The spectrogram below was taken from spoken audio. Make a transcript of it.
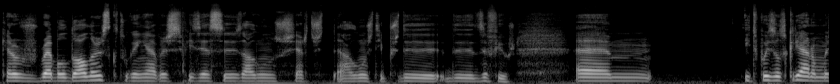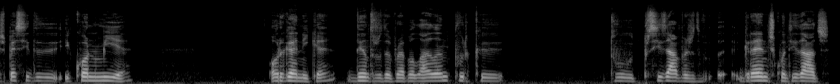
que eram os Rebel Dollars que tu ganhavas se fizesses alguns certos alguns tipos de, de desafios. Um, e depois eles criaram uma espécie de economia orgânica dentro da Rebel Island porque tu precisavas de grandes quantidades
